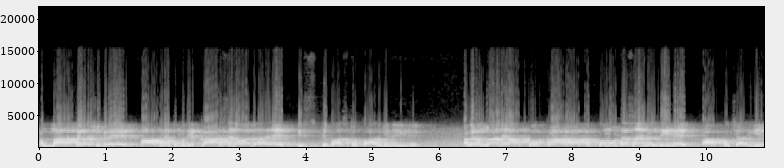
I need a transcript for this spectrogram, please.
اللہ تیرا شکر ہے، آپ نے تو مجھے کار سے نوازا ہے، اس کے پاس تو کار بھی نہیں ہے۔ اگر اللہ نے آپ کو کار، آپ کو موٹر سائیکل دی ہے، آپ کو چاہیے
